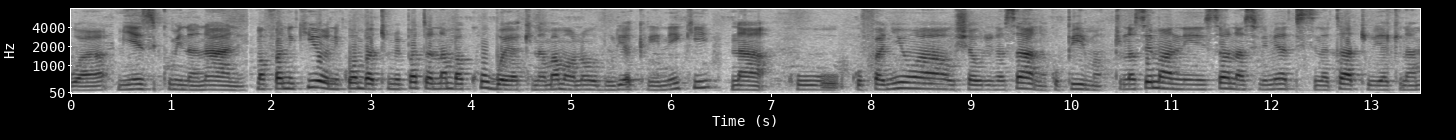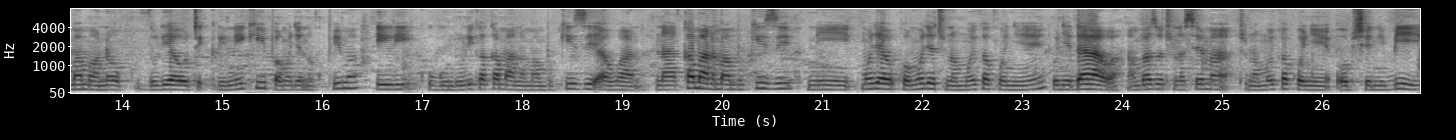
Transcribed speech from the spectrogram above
wa miezi kumi na nane. Mafanikio ni kwamba tumepata namba kubwa ya kina mama wanaohudhuria kliniki na kufanyiwa ushauri na sana kupima. Tunasema ni sawa na asilimia tisini na tatu ya kinamama wanaohudhuria wote kliniki pamoja na kupima ili kugundulika kama ana maambukizi au hana, na kama ana maambukizi ni moja kwa moja tunamweka kwenye kwenye dawa ambazo tunasema tunamweka kwenye option B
